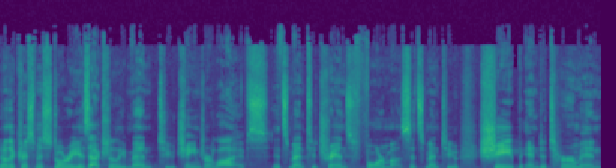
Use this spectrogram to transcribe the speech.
No, the Christmas story is actually meant to change our lives. It's meant to transform us. It's meant to shape and determine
